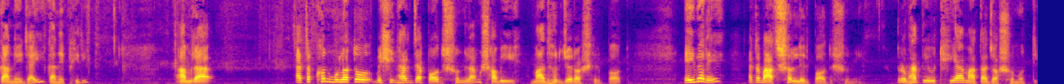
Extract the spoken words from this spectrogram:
গানে যাই, গানে ফিরি। আমরা এতক্ষণ মূলত বেশিরভাগ যা পদ শুনলাম সবই মাধুর্য রসের পদ। এইবারে একটা বাৎসল্যের পদ শুনি। প্রভাতে উঠিয়া মাতা যশোমতী।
